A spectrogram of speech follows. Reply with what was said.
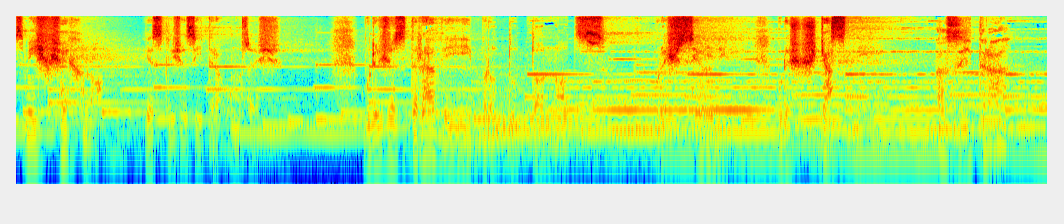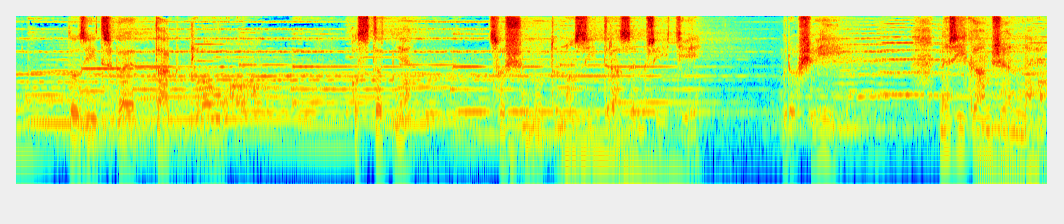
Smíš všechno, jestliže zítra umřeš. Budeš zdravý pro tuto noc. Budeš silný, budeš šťastný. A zítra? Do zítřka je tak dlouho. Ostatně, což nutno zítra zemříti? Kdož ví? Neříkám, že ne,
